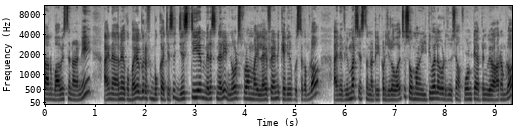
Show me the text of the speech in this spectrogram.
తాను భావిస్తున్నానని ఆయన అనే ఒక బయోగ్రఫీ బుక్ వచ్చేసి just a mercenary notes from my life and career పుస్తకంలో ఆయన విమర్శిస్తున్నట్టు ఇక్కడ చూడవచ్చు. సో మనం ఇటీవల కూడా చూసాం ఫోన్ ట్యాపింగ్ వ్యవహారంలో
